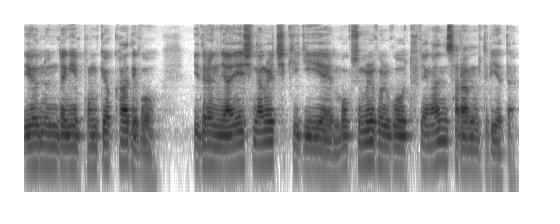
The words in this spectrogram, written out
예언 운동이 본격화되고 이들은 야외 신앙을 지키기 위해 목숨을 걸고 투쟁한 사람들이었다.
